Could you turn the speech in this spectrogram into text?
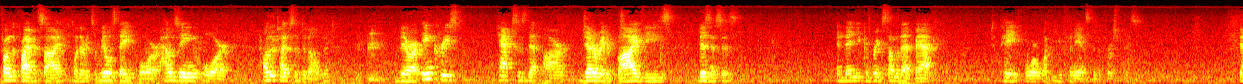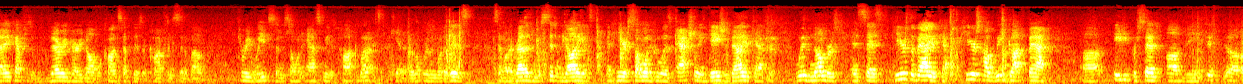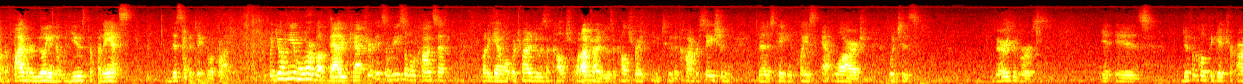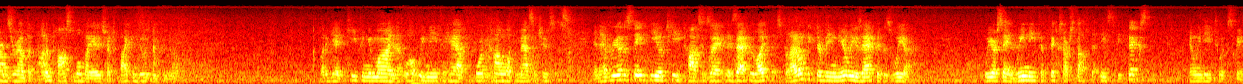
from the private side, whether it's real estate or housing or other types of development. There are increased taxes that are generated by these businesses, and then you can bring some of that back to pay for what you financed in the first place. Value capture is a very, very novel concept. There's a conference in about three weeks, and someone asked me to talk about it. I said, I can't, I don't know really what it is. I said, what I'd rather do is sit in the audience and hear someone who is actually engaged in value capture with numbers and says, here's the value capture, here's how we got back uh, 80% of the 50, uh, of the 500 million that we used to finance this particular project. But you'll hear more about value capture. It's a reasonable concept, but again, what we're trying to do is a culture. What I'm trying to do is acculturate you to the conversation that is taking place at large, which is very diverse. It is difficult to get your arms around, but not impossible by any stretch. If I can do it, you can do it. But again, keeping in mind that what we need to have for the Commonwealth of Massachusetts, and every other state DOT talks exac- exactly like this, but I don't think they're being nearly as active as we are. We are saying we need to fix our stuff that needs to be fixed, and we need to expand.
